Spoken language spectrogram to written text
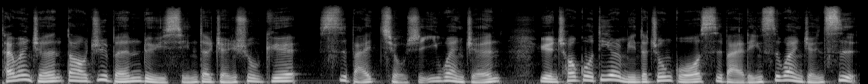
台湾人到日本旅行的人数约四百九十一万人，远超过第二名的中国四百零四万人次。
